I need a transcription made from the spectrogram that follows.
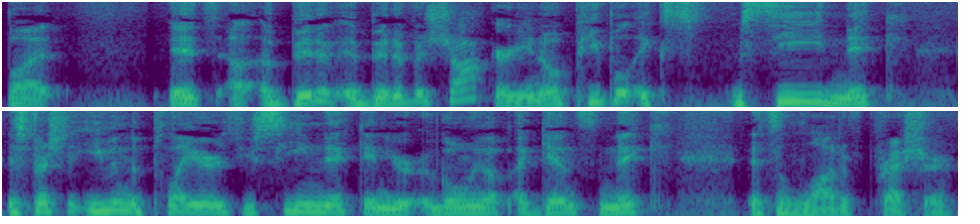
but it's a, a bit of a bit of a shocker. You know, people ex- see Nick, especially even the players. You see Nick, and you're going up against Nick. It's a lot of pressure,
